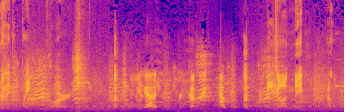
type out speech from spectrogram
Or they've been biting hard. You got it. Recovery out. Mekong Maiden, out.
